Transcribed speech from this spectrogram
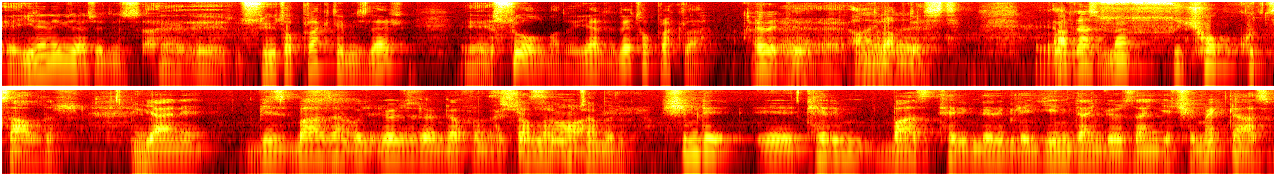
e, yine ne güzel söylediniz. E, e, suyu toprak temizler. E, su olmadığı yerde de toprakla Evet, evet. e, Aynen öyle. abdest. E, O yüzden arkasından su çok kutsaldır. Yani biz bazen özür dilerim lafınızı kestim ama buyurun. şimdi e, terim bazı terimleri bile yeniden gözden geçirmek lazım.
